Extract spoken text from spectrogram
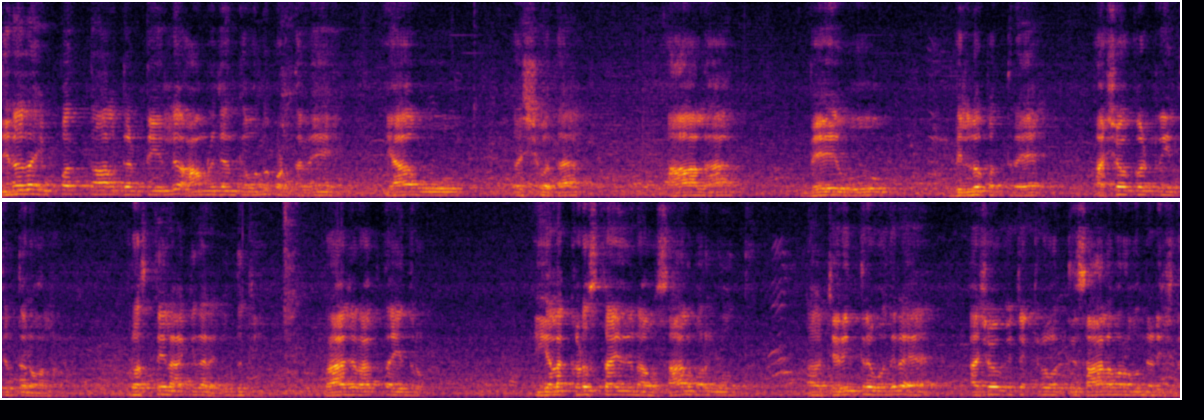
ದಿನದ ಇಪ್ಪತ್ನಾಲ್ಕು ಗಂಟೆಯಲ್ಲೂ ಆಮ್ಲಜನಕವನ್ನು ಕೊಡ್ತವೆ. ಯಾವುವು ಅಶ್ವಥ ಆಲ ಬೇವು, ಬಿಲ್ಲುಪತ್ರೆ, ಅಶೋಕ ಟ್ರೀ ಅಂತಿರ್ತಾನವಲ್ಲ ರಸ್ತೆಯಲ್ಲಿ ಹಾಕಿದ್ದಾರೆ ಉದ್ದಕ್ಕೆ. ರಾಜರು ಹಾಕ್ತಾ ಇದ್ರು. ಈಗೆಲ್ಲ ಕಡಿಸ್ತಾ ಇದ್ವಿ ನಾವು, ಸಾಲ ಮರಗಳು ಅಂತ. ನಾವು ಚರಿತ್ರೆ ಹೋದರೆ ಅಶೋಕ ಚಕ್ರವರ್ತಿ ಸಾಲ ಮರವನ್ನು ನಡೆಸಿದ.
